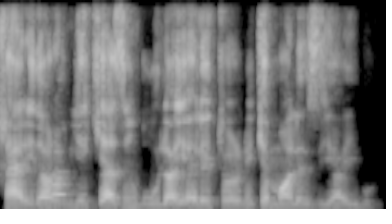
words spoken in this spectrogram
خریدارم یکی از این قولای الکترونیک مالزیایی بود.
